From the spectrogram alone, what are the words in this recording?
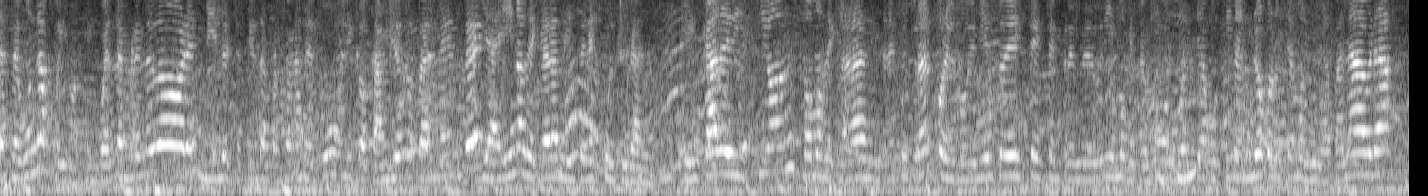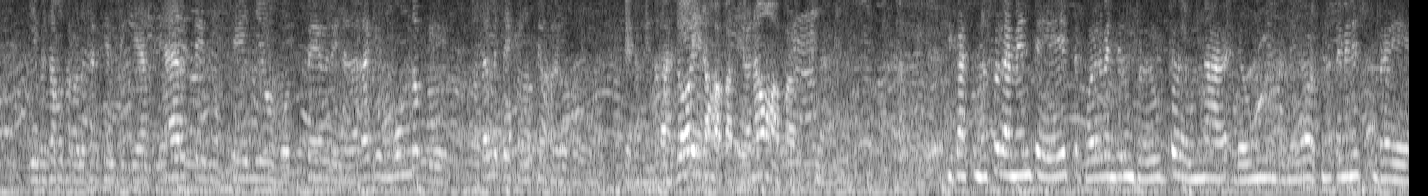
La segunda fuimos 50 emprendedores, 1800 personas de público, cambió totalmente. Y ahí nos declaran de interés cultural. En cada edición somos declaradas de interés cultural por el movimiento este, este emprendedurismo que tampoco, como decía Agustina, no conocíamos ni la palabra. Y empezamos a conocer gente que hace arte, diseños, orfebres. La verdad que es un mundo que totalmente desconocido para nosotros. que nos encantó y nos apasionó aparte. Así que- Chicas, no solamente es poder vender un producto de, una, de un emprendedor, sino también es re-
